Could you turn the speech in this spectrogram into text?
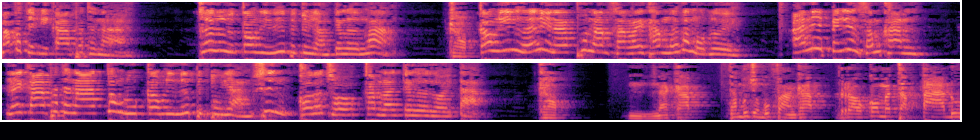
มันก็จะมีการพัฒนาเธอดูเกาหลีนี่เป็นตัวอย่างเจริญมาก ครับเกาหลีเหนือนี่นะผู้นำสั่งอะไรทำเหมือนกันหมดเลย อันนี้เป็นเรื่องสำคัญในการพัฒนาต้องดูเกาหลีเหนือเป็นตัวอย่าง ซึ่งคอรชกำลังเจริญรอยตามครับ อืมนะครับ ท่านผู้ชมผู้ฟังครับ เราก็มาจับตาดู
